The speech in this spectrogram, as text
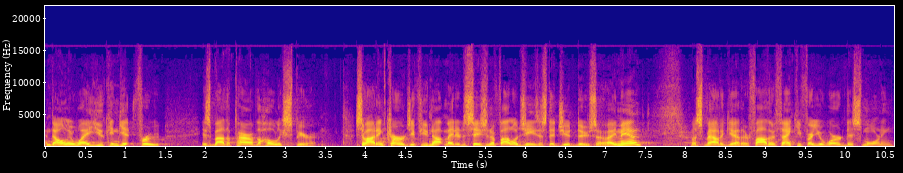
And the only way you can get fruit is by the power of the Holy Spirit. So I'd encourage you, if you've not made a decision to follow Jesus, that you'd do so. Amen? Let's bow together. Father, thank you for your word this morning.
